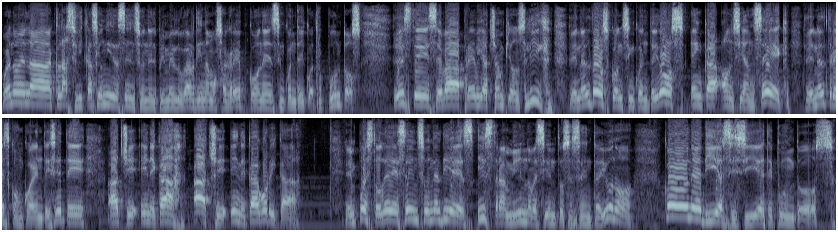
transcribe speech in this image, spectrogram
Bueno, en la clasificación y descenso, en el primer lugar Dinamo Zagreb con 54 puntos. Este se va previa Champions League. En el 2 con 52, Enka Onsiansek. En el 3 con 47, HNK, HNK Gorica. En puesto de descenso en el 10, Istra 1961 con 17 puntos.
